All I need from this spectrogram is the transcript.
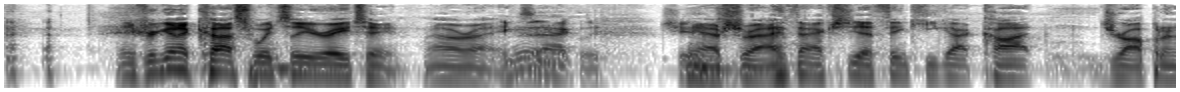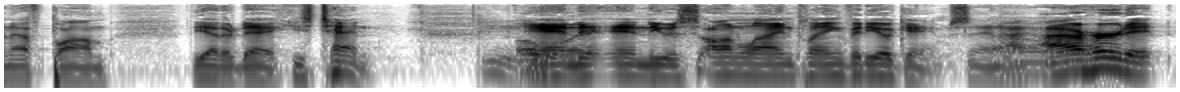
if you're gonna cuss, wait till you're 18. All right, Exactly. Cheers. Yeah, that's right. I th- actually, I think he got caught dropping an f bomb the other day. He's 10. Hmm. and boy. and he was online playing video games, and I, I heard it. Oh,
